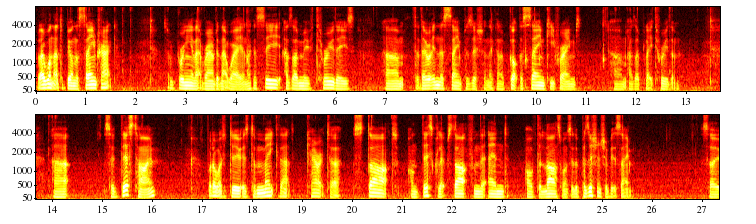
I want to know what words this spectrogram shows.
But I want that to be on the same track, so I'm bringing that around in that way. And I can see as I move through these um, that they're in the same position. They kind of got the same keyframes um, as I play through them. Uh, so this time, what I want to do is to make that character start on this clip, start from the end of the last one. So the position should be the same. So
